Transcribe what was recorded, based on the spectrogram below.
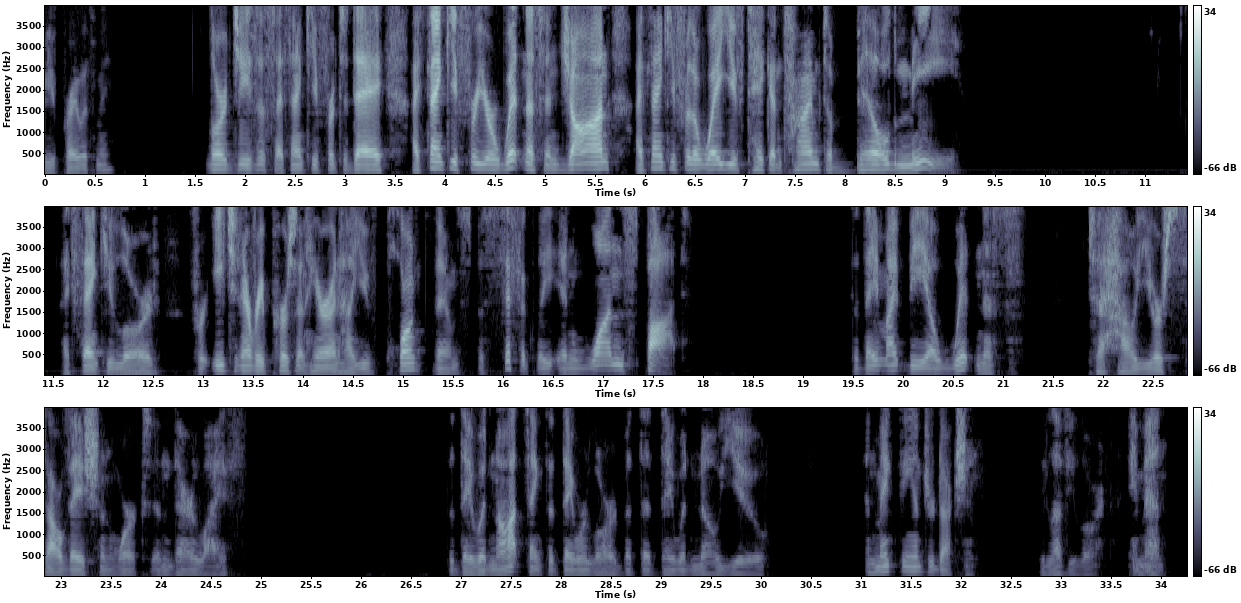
Will you pray with me? Lord Jesus, I thank you for today. I thank you for your witness in John. I thank you for the way you've taken time to build me. I thank you, Lord, for each and every person here and how you've plunked them specifically in one spot that they might be a witness to how your salvation works in their life. That they would not think that they were Lord, but that they would know you and make the introduction. We love you, Lord. Amen.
